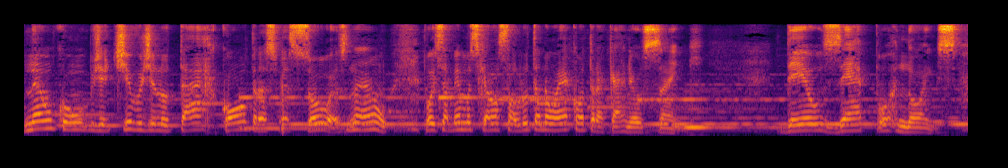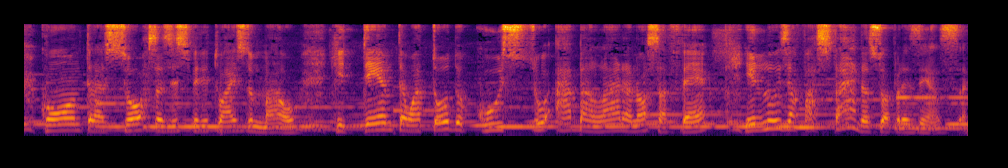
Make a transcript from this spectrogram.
não com o objetivo de lutar contra as pessoas, não, pois sabemos que a nossa luta não é contra a carne ou sangue. Deus é por nós contra as forças espirituais do mal que tentam a todo custo abalar a nossa fé e nos afastar da Sua presença.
